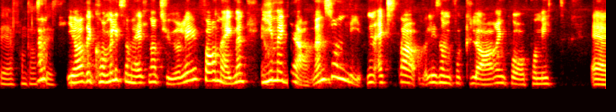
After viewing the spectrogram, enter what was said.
Det er fantastisk. Ja, det kommer liksom helt naturlig for meg. Men gi meg gjerne en sånn liten ekstra liksom, forklaring på, på mitt eh,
